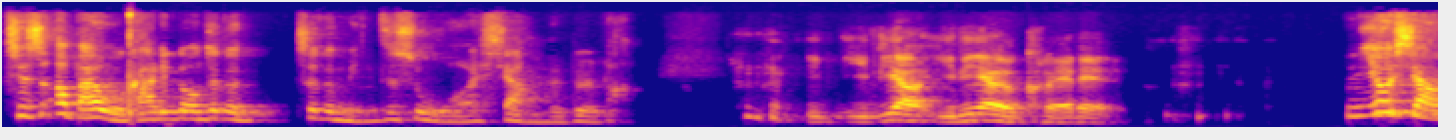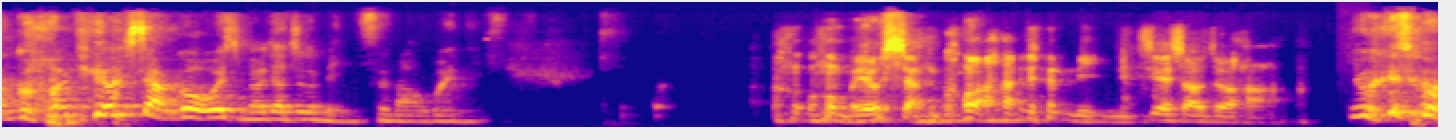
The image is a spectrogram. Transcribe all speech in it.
其实二百五咖喱贡这个这个名字是我想的，对吧？一一定要一定要有 credit。你有想过，你有想过我为什么要叫这个名字吗？我问你，我没有想过啊，就你你介绍就好。你为什么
